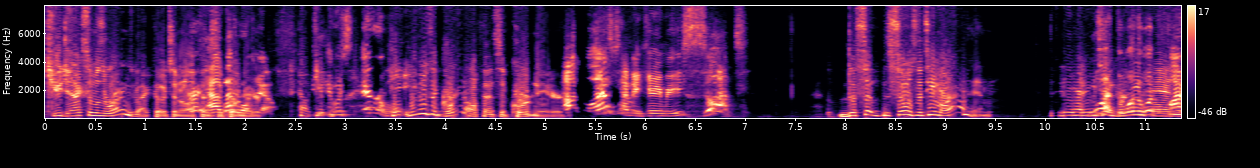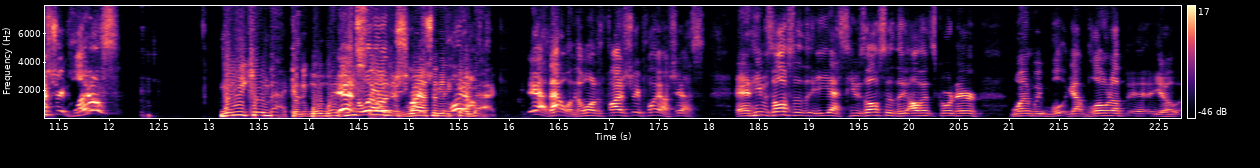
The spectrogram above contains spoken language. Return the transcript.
Hue Jackson was a running back coach and an offensive How'd that work coordinator. He He, was terrible. he, he was a great offensive coordinator. Not the last time he came here, he sucked. The, so, so was the team around him. They had What? The one that went to and five straight playoffs? when he came back, because when, when Yeah, he the one that went started to and they came back. Yeah, that one. The one with five straight playoffs. Yes, and he was also the yes, he was also the offense coordinator when we bl- got blown up. uh, You know,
